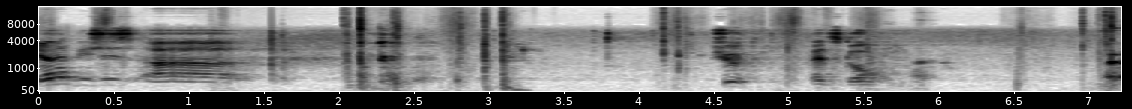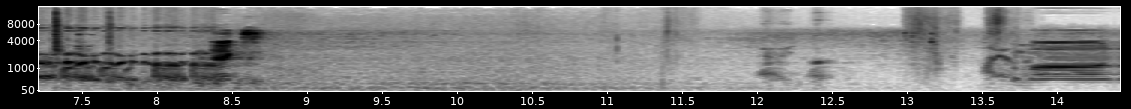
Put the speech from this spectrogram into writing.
Yeah, this is uh. Shoot. Let's go. Next. Come on.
